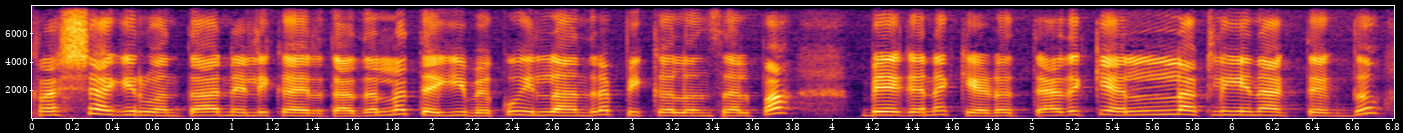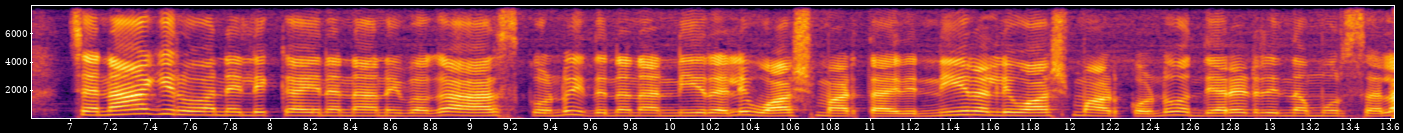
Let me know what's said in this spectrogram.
ಕ್ರಷ್ ಆಗಿರುವಂಥ ನೆಲ್ಲಿಕಾಯಿ ಇರುತ್ತೆ. ಅದೆಲ್ಲ ತೆಗಿಬೇಕು. ಇಲ್ಲಾಂದರೆ ಪಿಕಲ್ ಒಂದು ಸ್ವಲ್ಪ ಬೇಗನೆ ಕೆಡುತ್ತೆ. ಅದಕ್ಕೆ ಎಲ್ಲ ಕ್ಲೀನಾಗಿ ತೆಗೆದು ಚೆನ್ನಾಗಿರುವ ನೆಲ್ಲಿಕಾಯಿನ ನಾನು ಇವಾಗ ಆರಿಸ್ಕೊಂಡು ಇದನ್ನು ನಾನು ನೀರಲ್ಲಿ ವಾಶ್ ಮಾಡ್ತಾ ಇದ್ದೀನಿ. ನೀರಲ್ಲಿ ವಾಶ್ ಮಾಡಿಕೊಂಡು ಒಂದು ಎರಡರಿಂದ ಮೂರು ಸಲ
